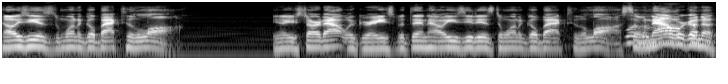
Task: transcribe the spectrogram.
how easy it is to want to go back to the law. You know, you start out with grace, but then how easy it is to want to go back to the law. Well, so the now law we're gonna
